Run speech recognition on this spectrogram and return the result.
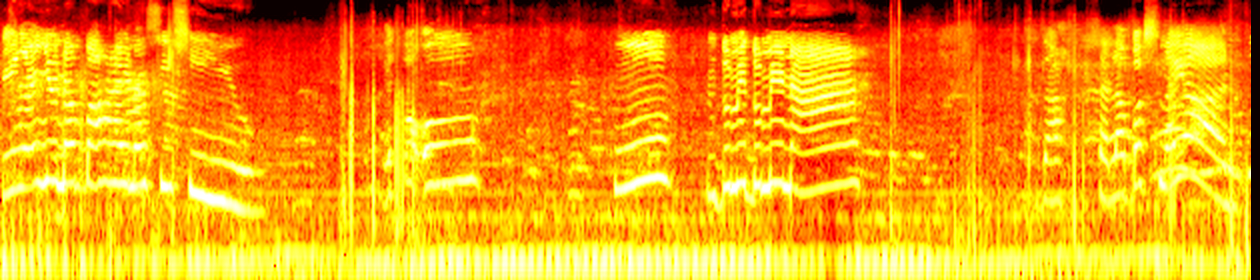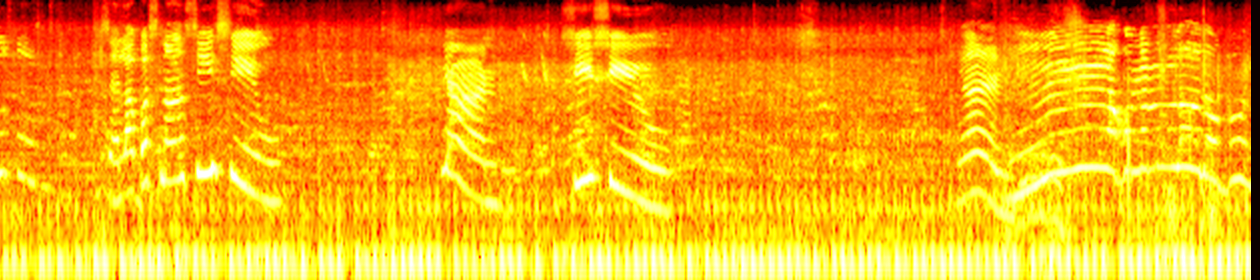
Tingnan nyo ng bahay ng sisiw. Ito, oh. Hmm, dumi-dumi na. Da, sa labas na yan. Sa labas na ang sisiw. Yan. Sisiw. Yan. Hmm, ako naman lalagoy.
